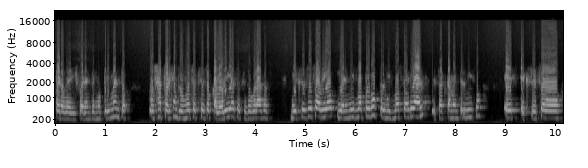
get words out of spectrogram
pero de diferente nutrimento. O sea, por ejemplo, uno es exceso calorías, exceso grasas y exceso sodio, y el mismo producto, el mismo cereal, exactamente el mismo, es exceso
